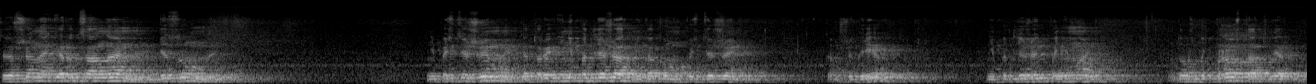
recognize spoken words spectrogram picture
совершенно иррациональные, безумные, непостижимые, которые и не подлежат никакому постижению. Потому что грех не подлежит пониманию. Он должен быть просто отвергнут.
